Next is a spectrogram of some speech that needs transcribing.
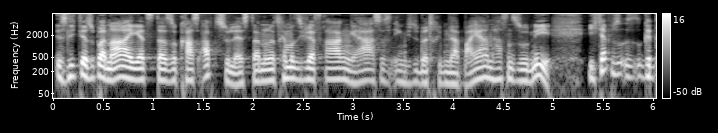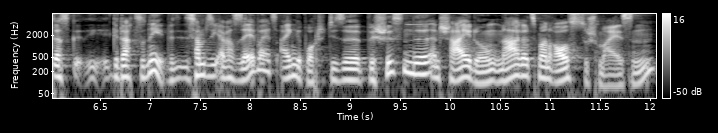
es liegt ja super nahe, jetzt da so krass abzulästern. Und jetzt kann man sich wieder fragen, ja, ist das irgendwie so übertriebener Bayern hassen? So, nee. Ich habe das gedacht, so, nee, das haben sie sich einfach selber jetzt eingebrockt, diese beschissene Entscheidung, Nagelsmann rauszuschmeißen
